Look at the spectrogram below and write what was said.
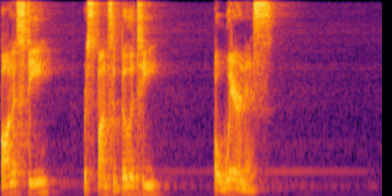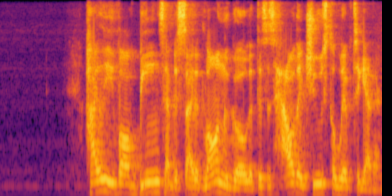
Honesty, responsibility, awareness. Highly evolved beings have decided long ago that this is how they choose to live together.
